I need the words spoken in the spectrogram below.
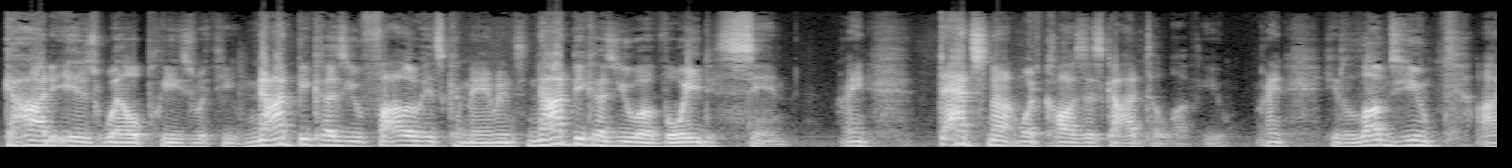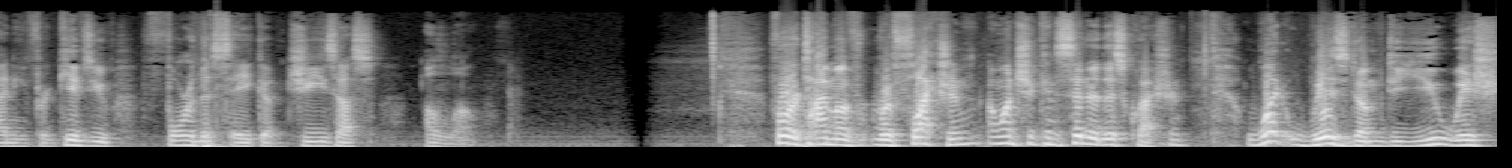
God is well pleased with you, not because you follow his commandments, not because you avoid sin, right? That's not what causes God to love you, right? He loves you uh, and he forgives you for the sake of Jesus alone. For a time of reflection, I want you to consider this question What wisdom do you wish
